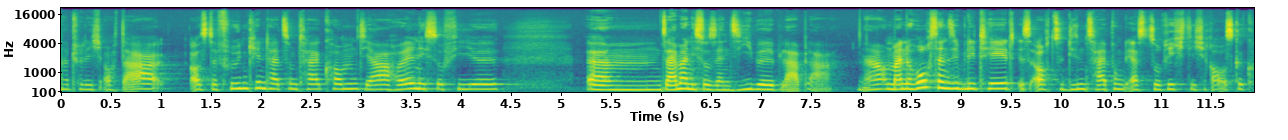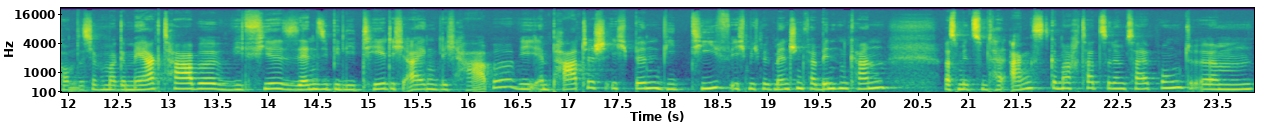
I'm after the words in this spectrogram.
natürlich auch da aus der frühen Kindheit zum Teil kommt, ja, heul nicht so viel, ähm, sei mal nicht so sensibel, bla bla. Ja, und meine Hochsensibilität ist auch zu diesem Zeitpunkt erst so richtig rausgekommen, dass ich einfach mal gemerkt habe, wie viel Sensibilität ich eigentlich habe, wie empathisch ich bin, wie tief ich mich mit Menschen verbinden kann, was mir zum Teil Angst gemacht hat zu dem Zeitpunkt. Ähm,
